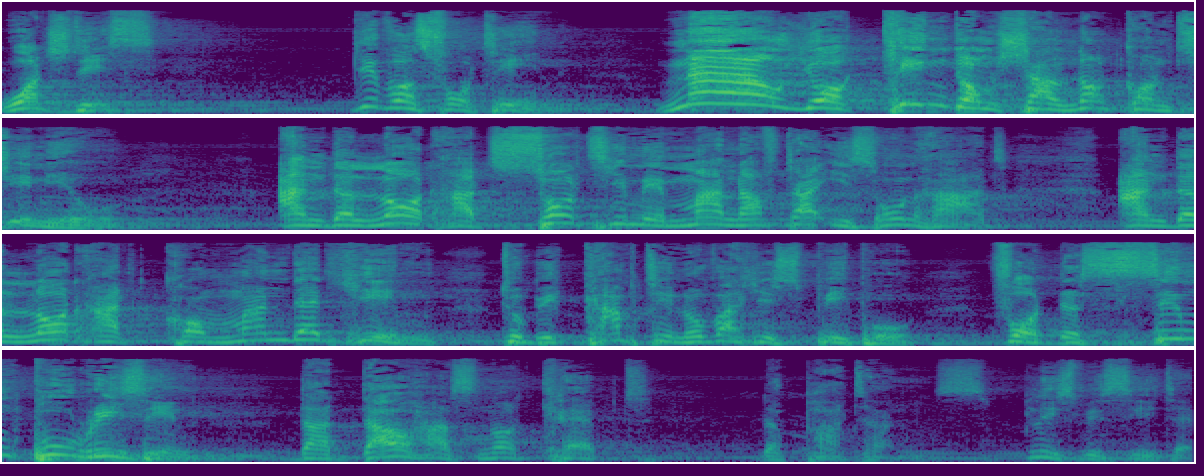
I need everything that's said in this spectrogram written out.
watch this. Give us 14. Now your kingdom shall not continue. And the Lord had sought him a man after his own heart. And the Lord had commanded him to be captain over his people for the simple reason that thou hast not kept the patterns. Please be seated.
